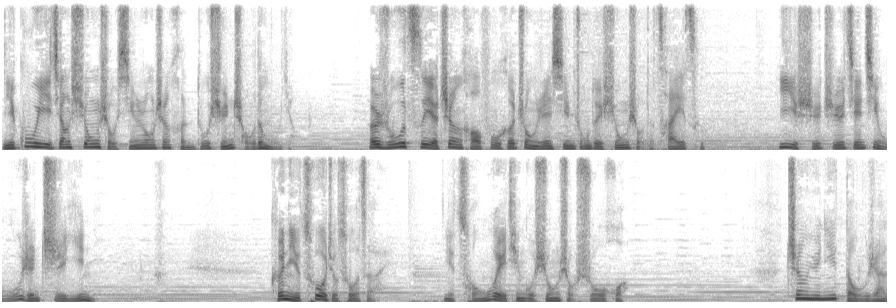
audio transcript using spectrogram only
你故意将凶手形容成狠毒寻仇的模样。而如此也正好符合众人心中对凶手的猜测，一时之间竟无人质疑你。可你错就错在，你从未听过凶手说话。郑于你陡然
